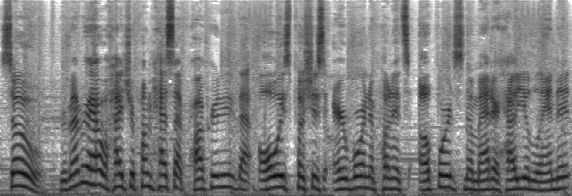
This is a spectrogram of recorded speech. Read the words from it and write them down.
So, remember how Hydro Pump has that property that always pushes airborne opponents upwards no matter how you land it?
